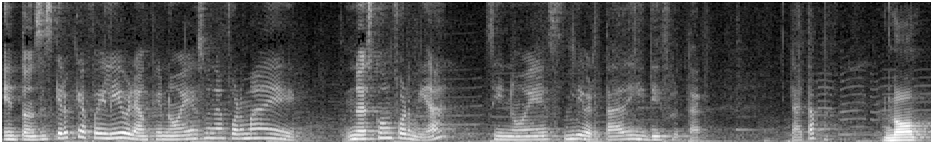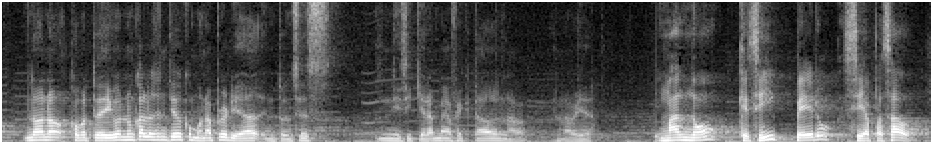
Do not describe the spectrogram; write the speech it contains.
entonces creo que fue libre, aunque no es una forma de, no es conformidad, sino es libertad y disfrutar la etapa. No, no, no, como te digo, nunca lo he sentido como una prioridad, entonces ni siquiera me ha afectado en la, en la vida. Más no que sí, pero sí ha pasado.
